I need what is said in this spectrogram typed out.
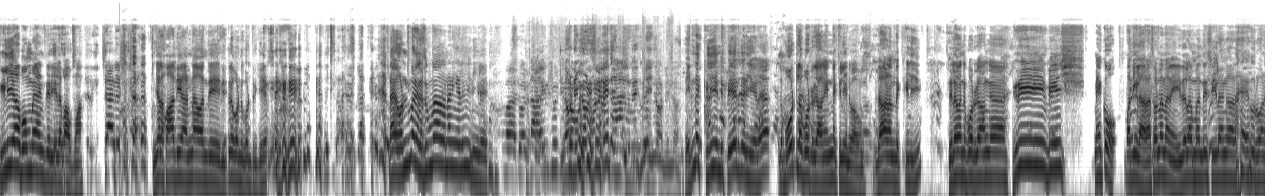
கிளியா பொம்மையான்னு தெரியல பாப்போம் இங்கே பாதி அண்ணா வந்து நித்திர கொண்டு கொண்டிருக்கேன் நான் உண்மை இல்லை சும்மா சொன்னா நீங்க எழுதிட்டீங்களே. என்ன கிளின்னு பேர் தெரியல. இந்த போட்ல போட்டிருக்காங்க என்ன கிளின்னு பாவம். இதான் அந்த கிளி. இதுல வந்து போட்டிருக்காங்க கிரீன் ஃபிஷ் மேக்கோ பாத்தீங்களா? நான் சொன்னேன் தானே இதெல்லாம் வந்து ஸ்ரீலங்கால உருவான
